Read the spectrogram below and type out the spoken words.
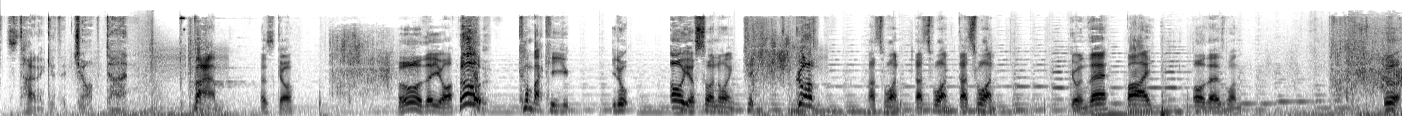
It's time to get the job done. Bam! Let's go. Oh, there you are. Oh! Come back here, you... You don't... Oh, you're so annoying. Okay, go! That's one. That's one. That's one. Go in there. Bye. Oh, there's one. Ugh.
